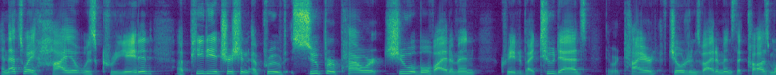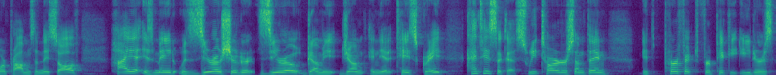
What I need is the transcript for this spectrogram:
And that's why Hiya was created, a pediatrician approved superpower chewable vitamin created by two dads that were tired of children's vitamins that cause more problems than they solve. Hiya is made with zero sugar, zero gummy junk, and yet it tastes great. Kind of tastes like a sweet tart or something. It's perfect for picky eaters,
